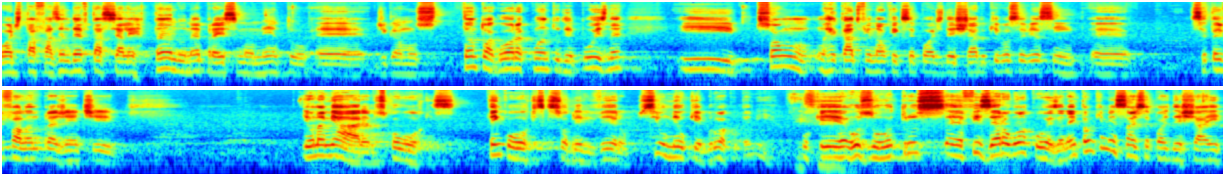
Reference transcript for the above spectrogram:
pode estar fazendo, deve estar se alertando, né, para esse momento, é, digamos, tanto agora quanto depois, né? E só um, um recado final que, que você pode deixar do que você vê assim. É, você esteve falando para a gente. Eu, na minha área, dos coworkings, tem coworkings que sobreviveram. Se o meu quebrou, a culpa é minha. Porque Sim. os outros é, fizeram alguma coisa. Né? Então, que mensagem você pode deixar aí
